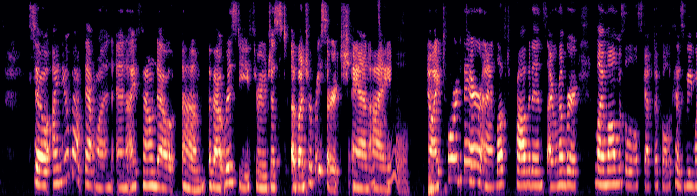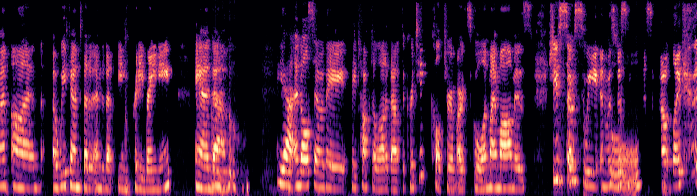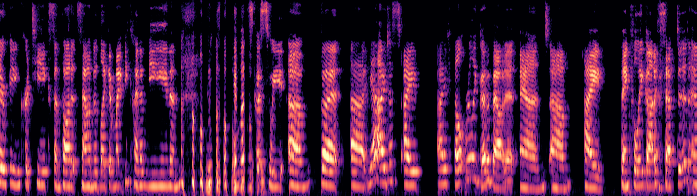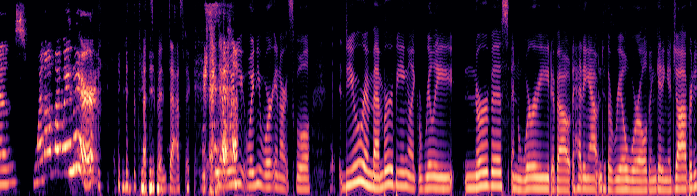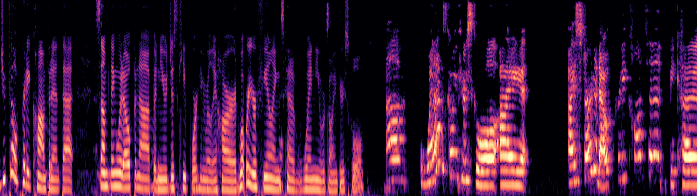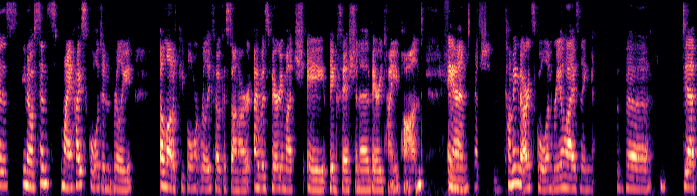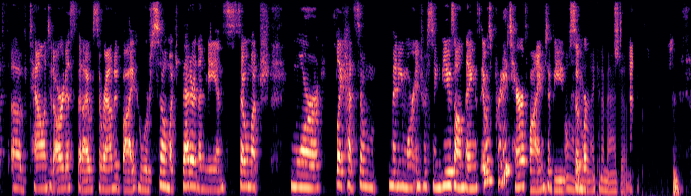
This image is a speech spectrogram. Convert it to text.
So I knew about that one, and I found out um, about RISD through just a bunch of research, and That's I cool. you know, I toured there and I loved Providence. I remember my mom was a little skeptical because we went on a weekend that it ended up being pretty rainy. And um, Oh, no. Yeah, and also they they talked a lot about the critique culture of art school. And my mom is she's so sweet and was just Oh. about like there being critiques and thought it sounded like it might be kind of mean and Oh, no. it was so sweet. Um, but uh, yeah, I just I I felt really good about it, and um, I thankfully got accepted and went on my way there. That's fantastic. Now, when you when you were in art school, do you remember being like really nervous and worried about heading out into the real world and getting a job, or did you feel pretty confident that something would open up and you would just keep working really hard? What were your feelings kind of when you were going through school? Um, when I was going through school, I I started out pretty confident because you know since my high school didn't really a lot of people weren't really focused on art. I was very much a big fish in a very tiny pond. Sure. And coming to art school and realizing the depth of talented artists that I was surrounded by who were so much better than me and so much more, like, had so many more interesting views on things, it was pretty terrifying to be oh, submerged. man, I can imagine.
